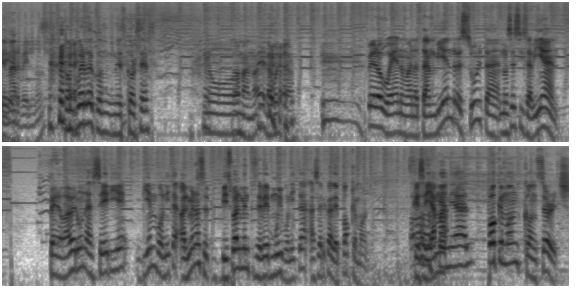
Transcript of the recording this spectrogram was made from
de Marvel, ¿no? concuerdo con Scorsese. No, mano, ahí a la vuelta. Pero bueno, mano, también resulta, no sé si sabían, pero va a haber una serie bien bonita, al menos visualmente se ve muy bonita, acerca de Pokémon. Que se Oh, llama Genial. Pokémon Concierge.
